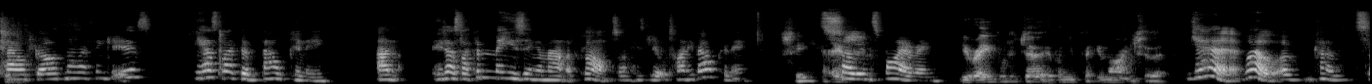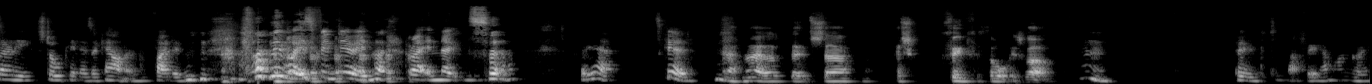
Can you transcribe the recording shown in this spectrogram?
Cloud Gardener, I think it is. He has like a balcony, and he has like amazing amount of plants on his little tiny balcony. See, So inspiring. You're able to do it when you put your mind to it. Yeah, well, I'm kind of slowly stalking his account and finding finding what he's been doing, like writing notes. but yeah, it's good. Yeah, no, that's uh, that's food for thought as well. Hmm. Food, talk about food. I'm hungry.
